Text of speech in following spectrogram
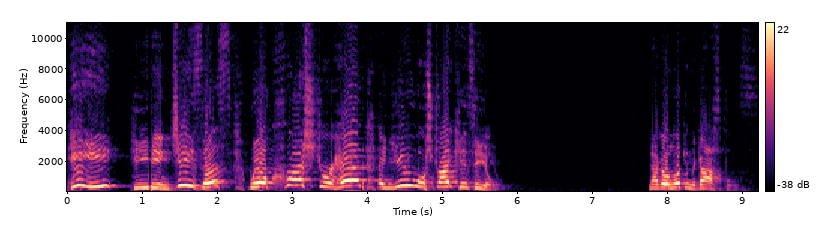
He, he being Jesus, will crush your head, and you will strike his heel. Now go look in the Gospels,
